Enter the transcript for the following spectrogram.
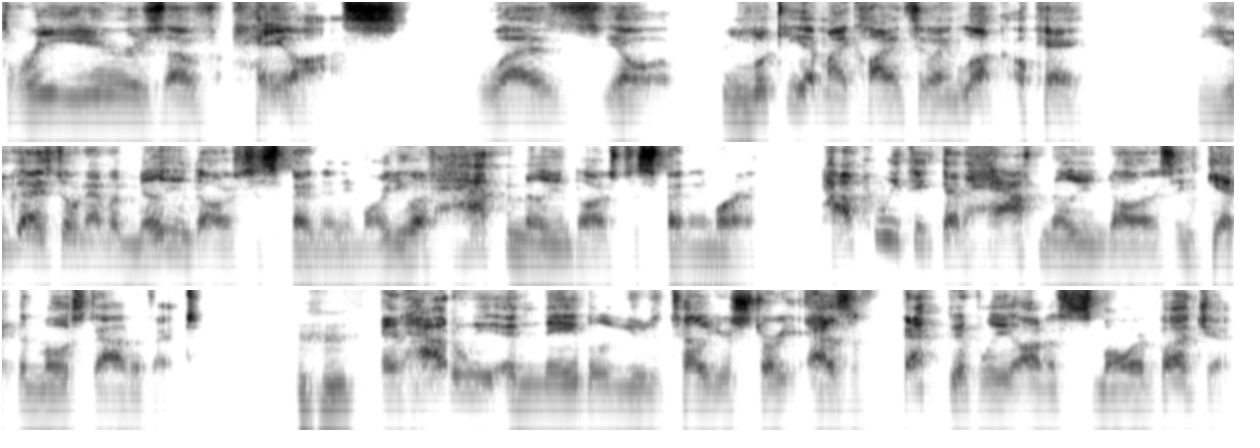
three years of chaos was, you know, looking at my clients and going, look, okay, you guys don't have a million dollars to spend anymore. You have half a million dollars to spend anymore. How can we take that half million dollars and get the most out of it? Mm-hmm. And how do we enable you to tell your story as effectively on a smaller budget?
